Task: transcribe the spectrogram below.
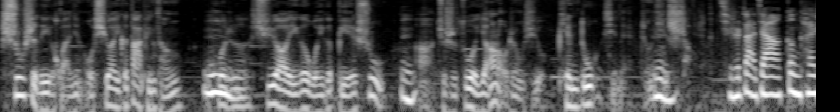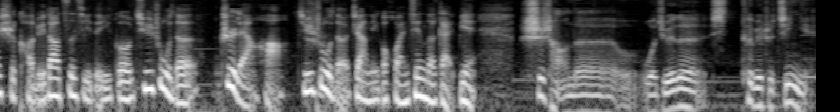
舒适的一个环境，我需要一个大平层，或者需要一个我一个别墅，啊，就是做养老这种需求偏多。现在整体市场，其实大家更开始考虑到自己的一个居住的质量哈，居住的这样的一个环境的改变。市场的我觉得，特别是今年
